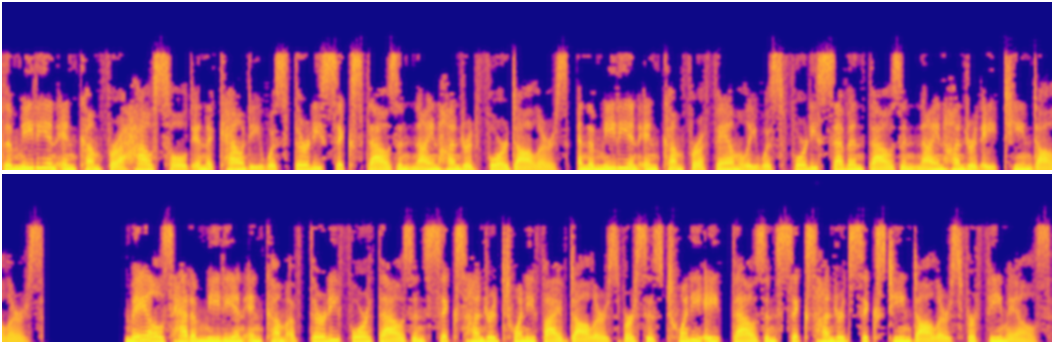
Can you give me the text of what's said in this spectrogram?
The median income for a household in the county was $36,904, and the median income for a family was $47,918. Males had a median income of $34,625 versus $28,616 for females.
